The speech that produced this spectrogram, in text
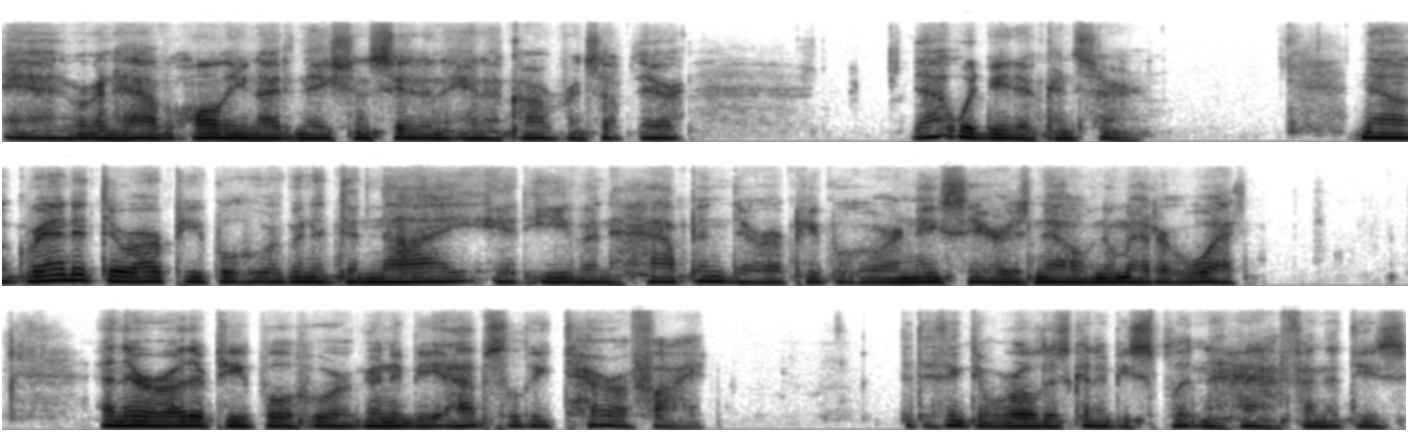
and we're going to have all the United Nations sit in, in a conference up there? That would be the concern. Now, granted, there are people who are going to deny it even happened. There are people who are naysayers now, no matter what. And there are other people who are going to be absolutely terrified that they think the world is going to be split in half and that these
